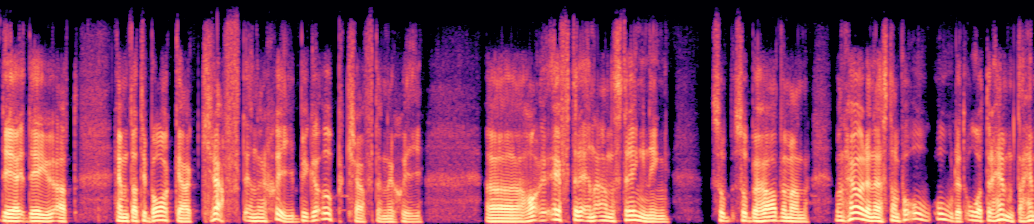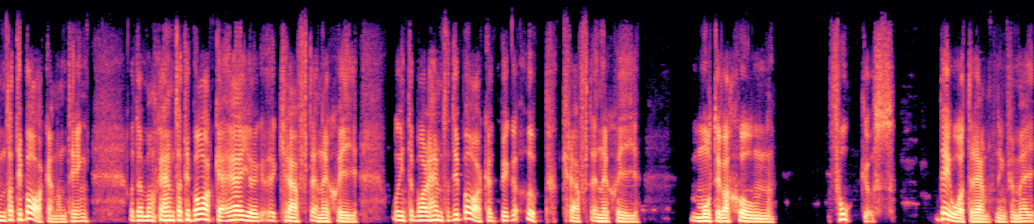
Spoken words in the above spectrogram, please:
det, det är ju att hämta tillbaka kraftenergi, bygga upp kraftenergi. Uh, eh, efter en ansträngning så, så, behöver man, man hör det nästan på ordet återhämta, hämta tillbaka någonting. Och det man ska hämta tillbaka är ju eh, kraftenergi och inte bara hämta tillbaka, att bygga upp kraftenergi, motivation, fokus. Det är återhämtning för mig.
